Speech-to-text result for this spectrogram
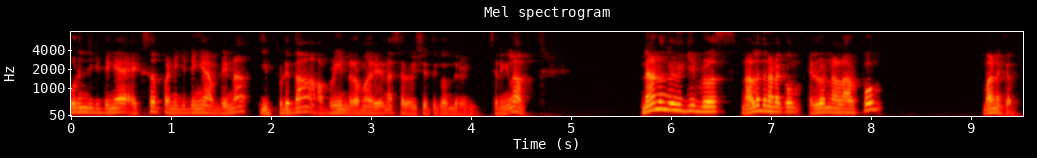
புரிஞ்சுக்கிட்டீங்க அக்செப்ட் பண்ணிக்கிட்டீங்க அப்படின்னா இப்படிதான் அப்படின்ற மாதிரியான சில விஷயத்துக்கு வந்துடுவீங்க சரிங்களா? நான் உங்கள் விக்கி ப்ரோஸ் நல்லது நடக்கும். எல்லோரும் நல்லா இருப்போம். வணக்கம்.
